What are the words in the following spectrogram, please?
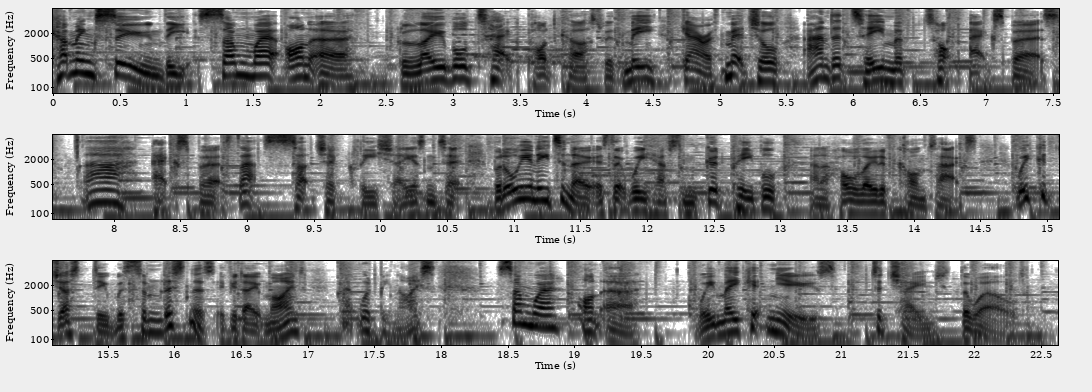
Coming soon, the Somewhere on Earth global tech podcast with me, Gareth Mitchell, and a team of top experts. Ah, experts, that's such a cliche, isn't it? But all you need to know is that we have some good people and a whole load of contacts. We could just do with some listeners, if you don't mind. That would be nice. Somewhere on Earth, we make it news to change the world.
